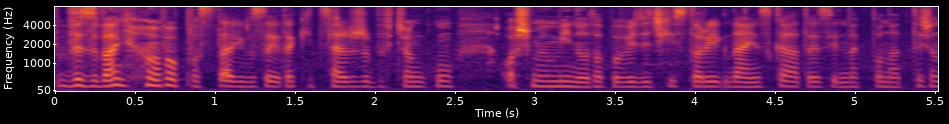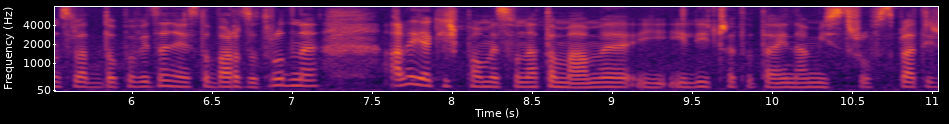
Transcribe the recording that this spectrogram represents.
wyzwaniowo postawił sobie taki cel, żeby w ciągu 8 minut opowiedzieć historię Gdańska, a to jest jednak ponad tysiąc lat do opowiedzenia. Jest to bardzo trudne, ale jakiś pomysł na to mamy i, i liczę tutaj na mistrzów z Platiż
